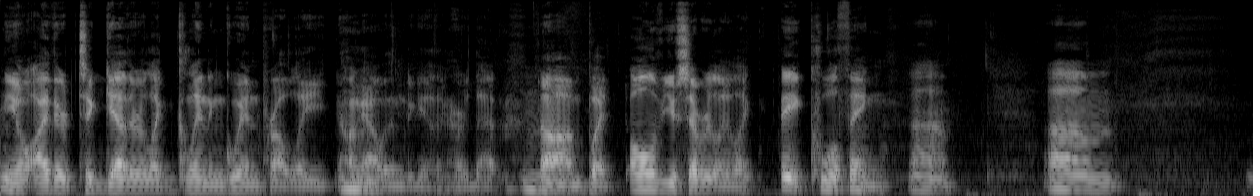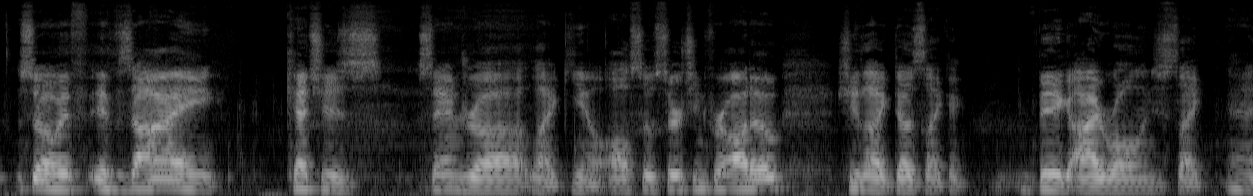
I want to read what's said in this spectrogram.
you know, either together, like Glenn and Gwen probably hung out with him together and heard that. Um, but all of you separately, like, hey, cool thing. Uh huh. Um. So if if Zai catches Sandra like you know also searching for Otto, she like does like a big eye roll and just like, eh,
